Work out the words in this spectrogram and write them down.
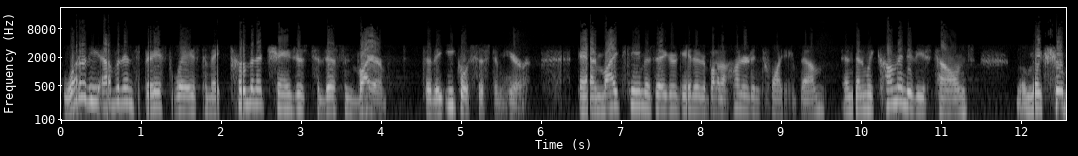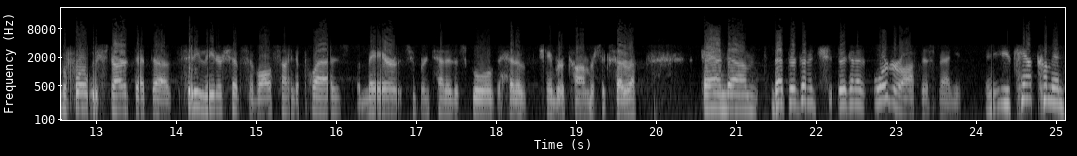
what are the evidence based ways to make permanent changes to this environment, to the ecosystem here? And my team has aggregated about 120 of them. And then we come into these towns, we'll make sure before we start that the city leaderships have all signed a pledge, the mayor, the superintendent of schools, the head of chamber of commerce, etc and um, that they're going to they're going to order off this menu. And you can't come in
